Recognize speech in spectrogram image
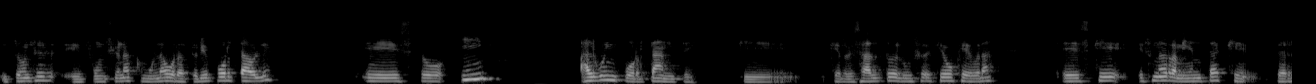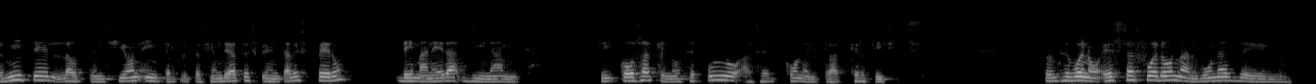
Entonces, eh, funciona como un laboratorio portable. Esto, y algo importante que, que resalto del uso de GeoGebra es que es una herramienta que permite la obtención e interpretación de datos experimentales, pero de manera dinámica, ¿sí? cosa que no se pudo hacer con el Tracker Physics. Entonces, bueno, estas fueron algunas de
